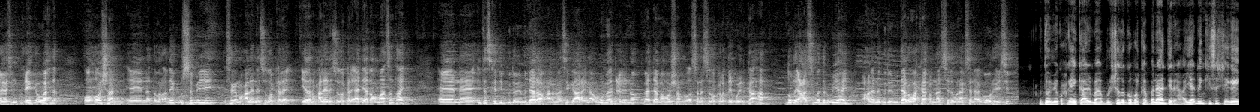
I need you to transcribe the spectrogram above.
agaasima ku-xigeenka waaxda oo hawshan dhabar adeeg u sameeyey. Isagana waxaan leenahay sidoo kale iyadana waxaan leenahay sidoo kale aad iyo aad aan u mahadsan tahay. Intaas kadib gudoomiye madaala waxaan rabnaa si gaara inaan ugu mahad celino maadaama hawshan uu asana sidoo kale qayb weyn ka ahaa duqii caasimadan u yahay. Waxaan leenahay gudoomiye madaala waa kaa qabnaa sida wanaagsan aa uga warhaysid. Gudoomiye ku-xigeenka arrimaha bulshada gobolka banaadir ayaa dhankiisa sheegay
